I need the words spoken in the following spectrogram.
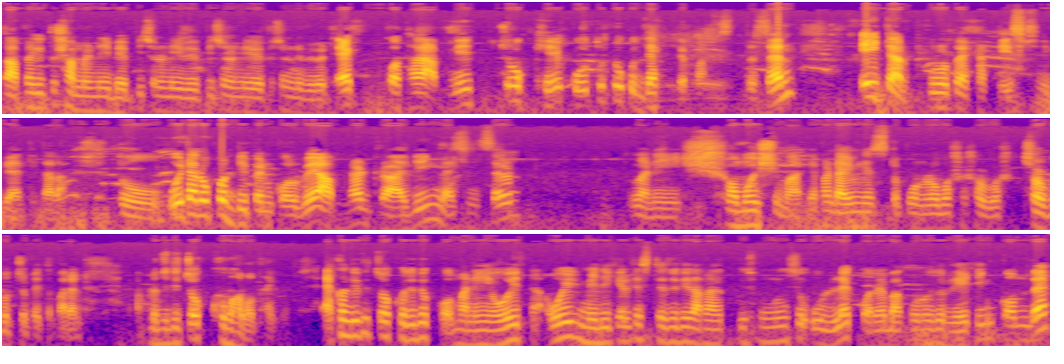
তো আপনাকে একটু সামনে নেবে, পিছনে নেবে পিছনে নেবে পিছনে নেবে। এক কথায় আপনি চোখে কতটুকু দেখতে পাচ্ছেন, এইটার পুরোটা একটা টেস্ট নেবে আর কি তারা। তো ওইটার উপর ডিপেন্ড করবে আপনার ড্রাইভিং লাইসেন্সের মানে সময়সীমা কি আপনার ড্রাইভিং লাইসেন্সটা পনেরো বছর সর্বোচ্চ পেতে পারেন। আপনার যদি চক্ষু ভালো থাকে। এখন যদি চক্ষু যদি মানে ওই ওই মেডিকেল টেস্টে যদি তারা কিছু কিছু উল্লেখ করে বা কোনো কিছু রেটিং কম দেয়,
